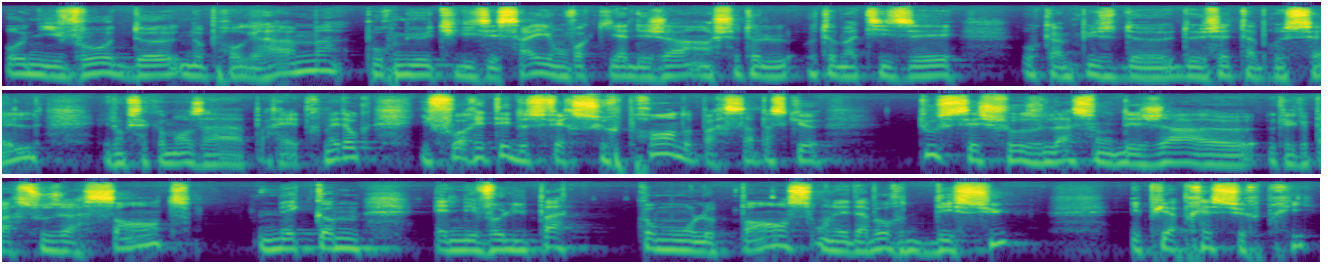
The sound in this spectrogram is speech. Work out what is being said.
au niveau de nos programmes pour mieux utiliser ça? Et on voit qu'il y a déjà un shuttle automatisé au campus de, Jet à Bruxelles. Et donc ça commence à apparaître. Mais donc il faut arrêter de se faire surprendre par ça parce que toutes ces choses-là sont déjà euh, quelque part sous-jacentes mais comme elle n'évolue pas comme on le pense, on est d'abord déçu et puis après surpris,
